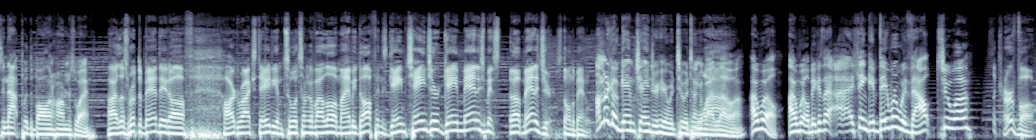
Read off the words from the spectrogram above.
to not put the ball in harm's way. All right, let's rip the band aid off. Hard Rock Stadium, Tua Tagovailoa, Miami Dolphins, game changer, game management uh, manager, Stone the Bandit. I'm gonna go game changer here with Tua Tagovailoa. Wow. I will. I will because I, I think if they were without Tua, It's a curveball.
